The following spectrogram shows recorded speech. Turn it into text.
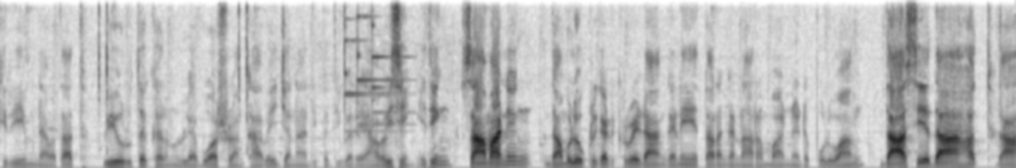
කිරීම් නැවතත් විවෘත කරනු ලැබවා ශ්‍ර ලංකාවේ ජනාධිපතිවරයා විසින්. ඉතිං සාමාන්‍යයෙන් දමුලු ක්‍රිකට් ක්‍රඩාංගනයේ තරග නරම්බන්නට පුළුවන් දාසය දාහත් දා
